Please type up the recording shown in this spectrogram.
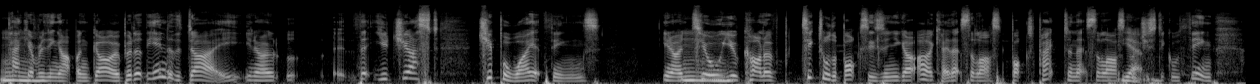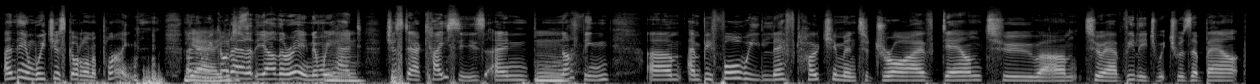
mm. pack everything up and go. But at the end of the day, you know, that you just chip away at things you know, until mm. you kind of ticked all the boxes and you go, oh, okay, that's the last box packed and that's the last yep. logistical thing. And then we just got on a plane. and yeah, then we got out just... at the other end and we mm. had just our cases and mm. nothing. Um, and before we left Ho Chi Minh to drive down to, um, to our village, which was about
